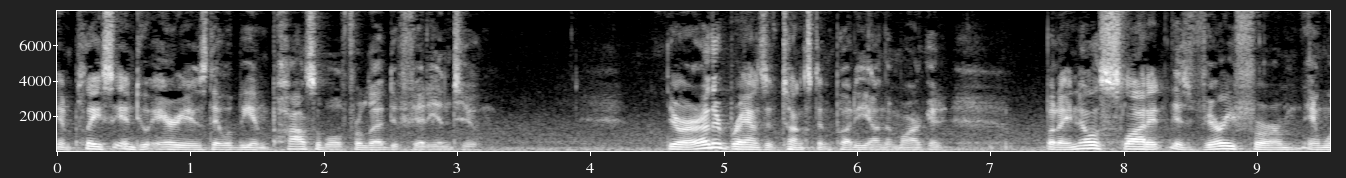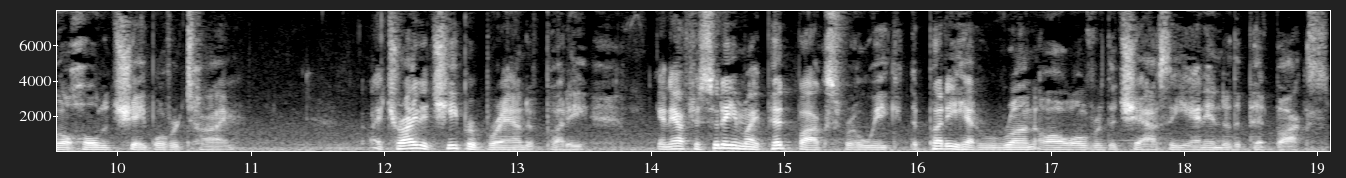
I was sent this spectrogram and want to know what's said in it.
and place into areas that would be impossible for lead to fit into. There are other brands of tungsten putty on the market, but I know Slot-it is very firm and will hold its shape over time. I tried a cheaper brand of putty, and after sitting in my pit box for a week, the putty had run all over the chassis and into the pit box.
